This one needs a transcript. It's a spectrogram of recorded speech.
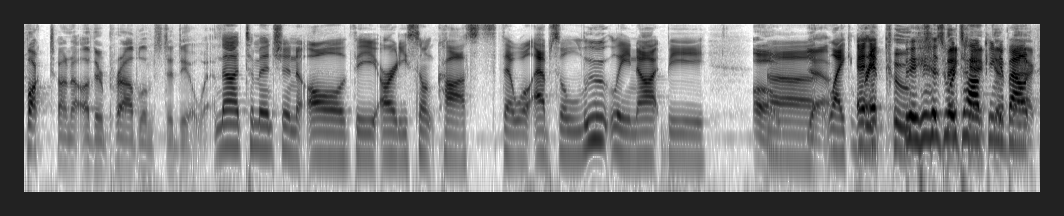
fuck ton of other problems to deal with. Not to mention all of the already sunk costs that will absolutely not be. Oh, uh, yeah. like eh, eh, Recouped. because we're talking about back.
